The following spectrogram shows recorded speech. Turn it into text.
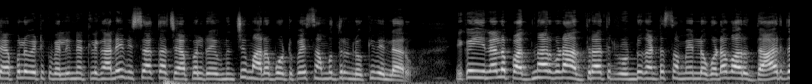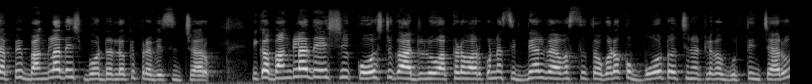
చేపల వేటకు వెళ్ళినట్లుగానే విశాఖ చేపల రేవు నుంచి మరబోటుపై సముద్రంలోకి వెళ్ళారు. ఇక ఈ నెల పద్నాలుగున అర్ధరాత్రి రెండు గంటల సమయంలో కూడా వారు దారి తప్పి బంగ్లాదేశ్ బోర్డర్లోకి ప్రవేశించారు. ఇక బంగ్లాదేశ్ కోస్ట్ గార్డులు అక్కడ వరకున్న సిగ్నల్ వ్యవస్థతో కూడా ఒక బోట్ వచ్చినట్లుగా గుర్తించారు.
